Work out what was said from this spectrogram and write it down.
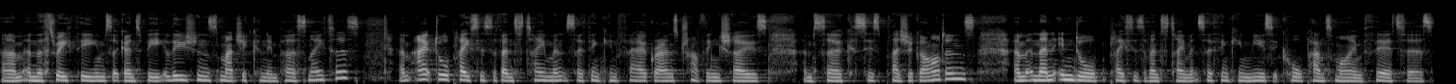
Um, and the three themes are going to be illusions, magic and impersonators, um, outdoor places of entertainment, so thinking fairgrounds, travelling shows, circuses, pleasure gardens, and then indoor places of entertainment, so thinking music hall, pantomime, theatres.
